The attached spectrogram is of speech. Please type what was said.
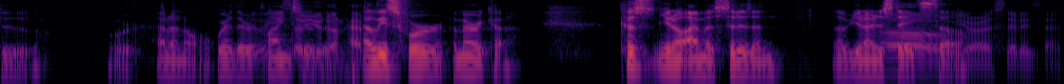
to, or I don't know where they're Really? applying So to, you but don't have at least for America, because you know I'm a citizen of United States, oh, so you're a citizen.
